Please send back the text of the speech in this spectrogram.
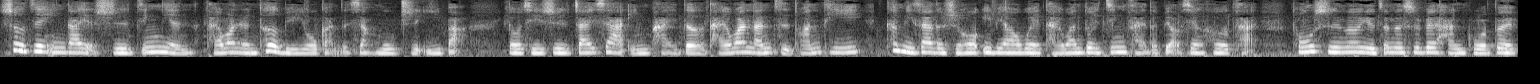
射箭应该也是今年台湾人特别有感的项目之一吧。尤其是摘下银牌的台湾男子团体，看比赛的时候一边要为台湾队精彩的表现喝彩，同时呢，也真的是被韩国队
